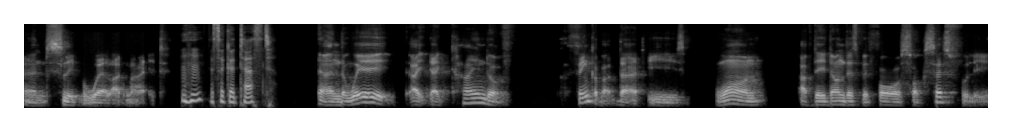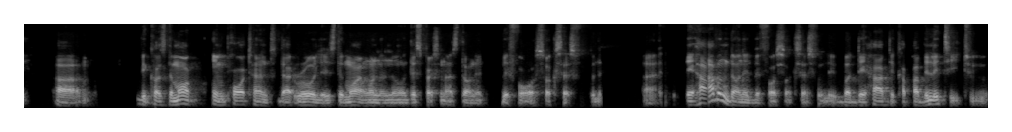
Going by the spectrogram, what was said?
and sleep well at night? Mm-hmm. It's a good test. And the way I, I kind of think about that is one, have they done this before successfully? Um, because the more important that role is, the more I want to know this person has done it before successfully. Uh, they haven't done it before successfully, but they have the capability to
